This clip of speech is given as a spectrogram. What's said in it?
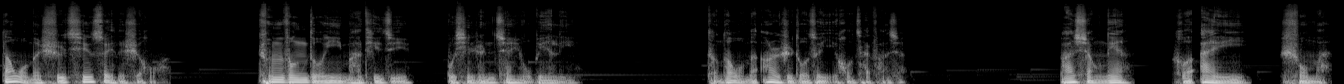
当我们十七岁的时候啊。春风得意马蹄疾，不信人间有别离。等到我们二十多岁以后，才发现，把想念和爱意说满，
